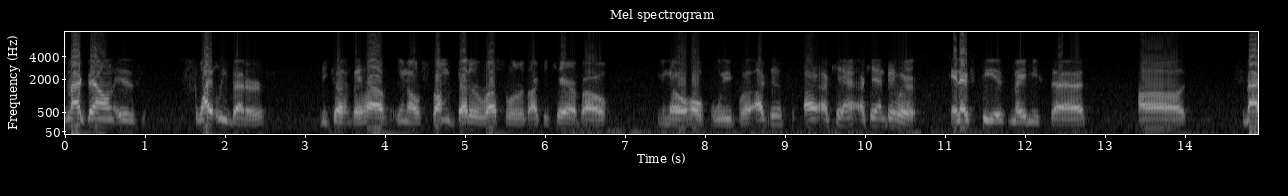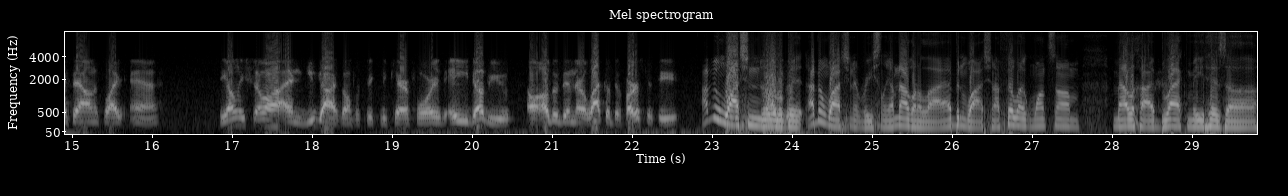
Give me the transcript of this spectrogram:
SmackDown is slightly better because they have you know some better wrestlers I could care about. You know, hopefully, but I just I, I can't I can't do it. NXT has made me sad. Uh, SmackDown is like eh. The only show I, and you guys don't particularly care for is AEW, uh, other than their lack of diversity. I've been watching it a little bit. I've been watching it recently. I'm not gonna lie. I've been watching. I feel like once um Malakai Black made his uh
